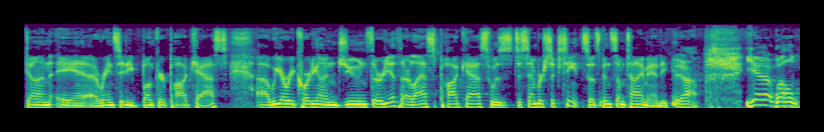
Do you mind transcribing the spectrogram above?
done a, a, Rain City Bunker podcast. Uh, we are recording on June 30th. Our last podcast was December 16th, so it's been some time, Andy. Yeah, yeah. Well,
